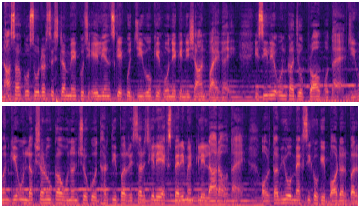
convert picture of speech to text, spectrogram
नासा को सोलर सिस्टम में कुछ एलियंस के कुछ जीवों के होने के निशान पाए गए। इसीलिए उनका जो प्रॉब होता है, जीवन के उन लक्षणों का उन अंशों को धरती पर रिसर्च के लिए, एक्सपेरिमेंट के लिए ला रहा होता है और तभी वो मैक्सिको के बॉर्डर पर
